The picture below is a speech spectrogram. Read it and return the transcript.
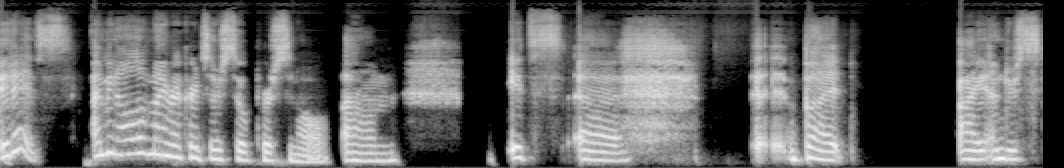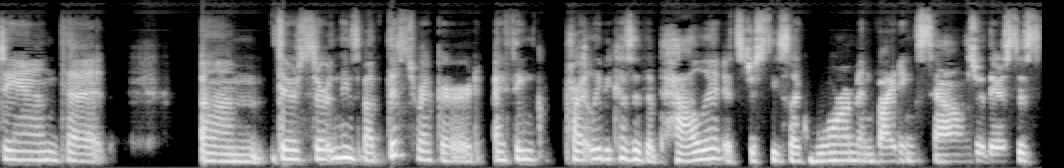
It is. I mean, all of my records are so personal. Um, it's, uh, but I understand that um, there's certain things about this record. I think partly because of the palette, it's just these like warm, inviting sounds, or there's this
